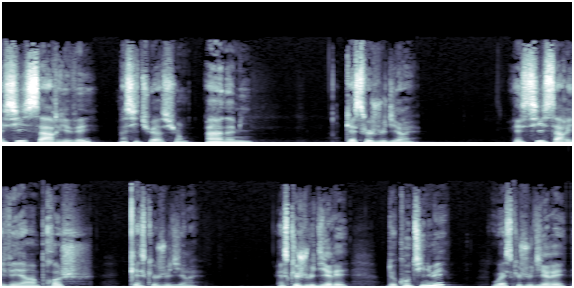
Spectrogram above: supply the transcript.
et si ça arrivait, ma situation, à un ami Qu'est-ce que je lui dirais? Et si ça arrivait à un proche, qu'est-ce que je lui dirais? Est-ce que je lui dirais de continuer ou est-ce que je lui dirais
